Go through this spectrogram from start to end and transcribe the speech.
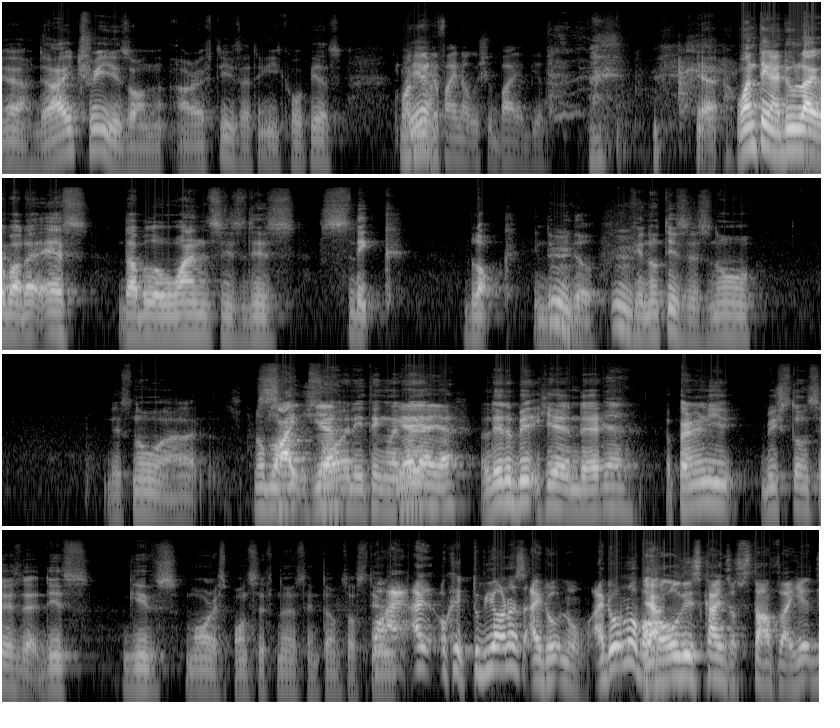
Yeah, the i3 is on RFTs, I think Ecopias. one yeah. way to find out we should buy a BMW. Yeah, one thing I do like about the S001s is this slick block in Mm, the middle. If you notice, there's no, there's no, uh, No sides blockage, yeah. or anything like Yeah, that. yeah, A little bit here and there. Yeah. Apparently, Bridgestone says that this gives more responsiveness in terms of well, steering. I, I, okay, to be honest, I don't know. I don't know about Yeah. all these kinds of stuff. Like he's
